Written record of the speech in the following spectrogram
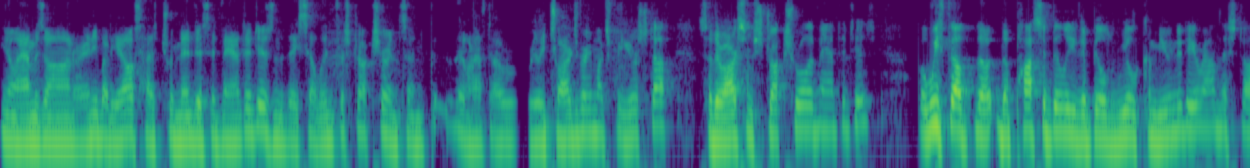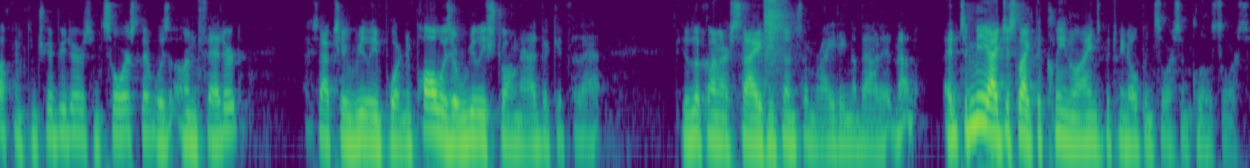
you know, Amazon or anybody else has tremendous advantages and they sell infrastructure and they don't have to really charge very much for your stuff. So there are some structural advantages. But we felt the, the possibility to build real community around this stuff and contributors and source that was unfettered is actually really important. And Paul was a really strong advocate for that. If you look on our site, he's done some writing about it. And, I, and to me, I just like the clean lines between open source and closed source.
